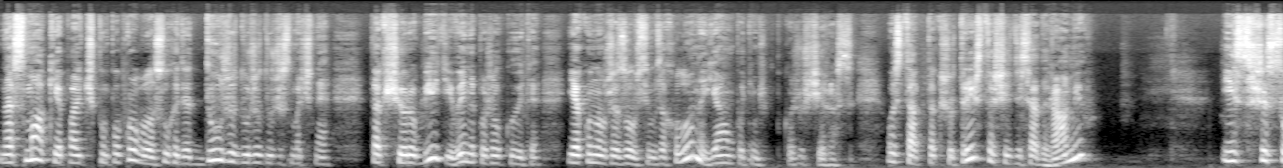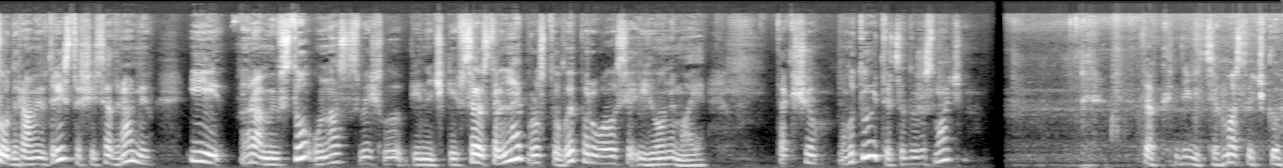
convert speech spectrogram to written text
На смак я пальчиком попробувала. Слухайте, дуже-дуже дуже смачне. Так що робіть, і ви не пожалкуєте. Як воно вже зовсім захолоне, я вам потім покажу ще раз. Ось так. Так що 360 грамів. Із 600 грамів 360 грамів і грамів 100 у нас вийшло піночки. Все остальне просто випарувалося і його немає. Так що готуйте, це дуже смачно. Так, дивіться, масличко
